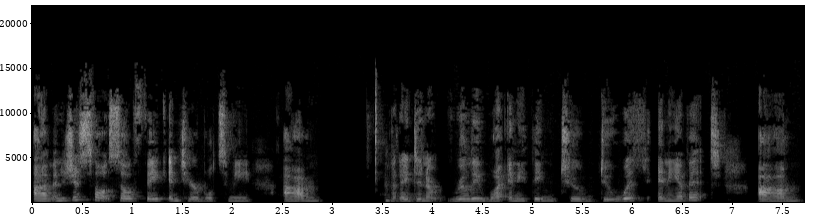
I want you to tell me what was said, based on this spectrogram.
Um, and it just felt so fake and terrible to me. Um, that I didn't really want anything to do with any of it. Um,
